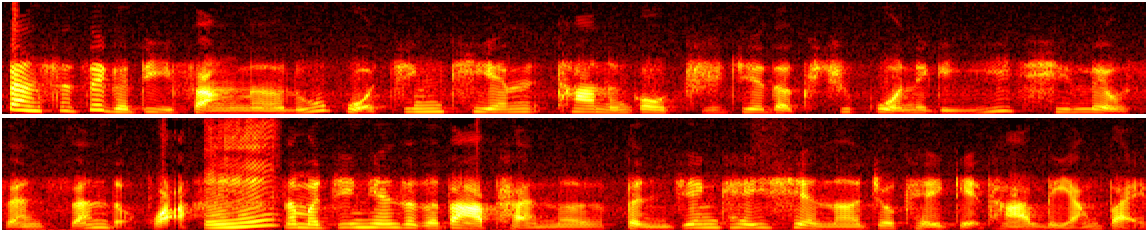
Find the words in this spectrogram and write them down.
但是这个地方呢，如果今天它能够直接的去过那个一七六三三的话，嗯，那么今天这个大盘呢，本间 K 线呢就可以给它两百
